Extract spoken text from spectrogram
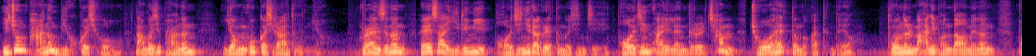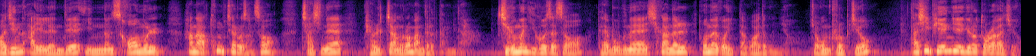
이 중 반은 미국 것이고 나머지 반은 영국 것이라 하더군요. 브랜슨은 회사 이름이 버진이라 그랬던 것인지 버진 아일랜드를 참 좋아했던 것 같은데요. 돈을 많이 번 다음에는 버진 아일랜드에 있는 섬을 하나 통째로 사서 자신의 별장으로 만들었답니다. 지금은 이곳에서 대부분의 시간을 보내고 있다고 하더군요. 조금 부럽지요? 다시 비행기 얘기로 돌아가죠.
